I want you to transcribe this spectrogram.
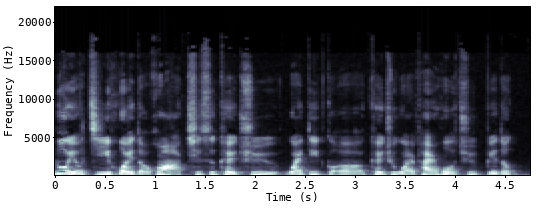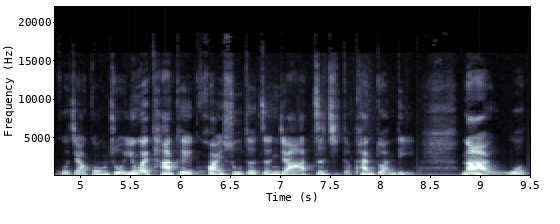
如果有机会的话，其实可以去外地呃，可以去外派或去别的国家工作，因为它可以快速的增加自己的判断力。那我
